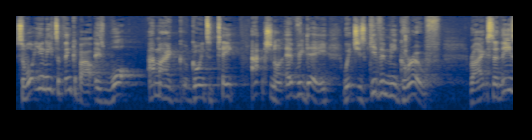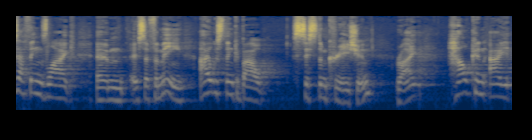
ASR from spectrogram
So what you need to think about is what am I going to take action on every day, which is giving me growth, right? So these are things like. Um, so for me, I always think about system creation right? How can I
